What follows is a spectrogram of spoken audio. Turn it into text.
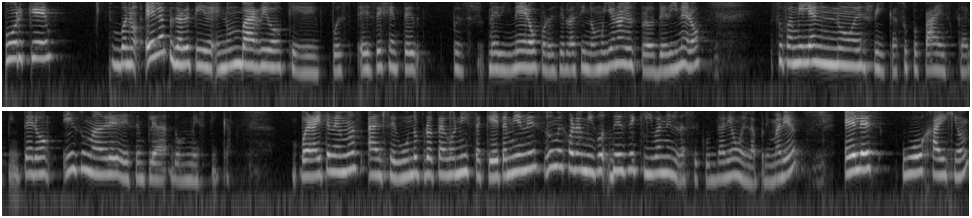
porque, bueno, él a pesar de que vive en un barrio que pues es de gente pues de dinero, por decirlo así, no millonarios, pero de dinero, su familia no es rica, su papá es carpintero y su madre es empleada doméstica. Bueno, ahí tenemos al segundo protagonista, que también es su mejor amigo desde que iban en la secundaria o en la primaria. Él es Woo Hae-hyun.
